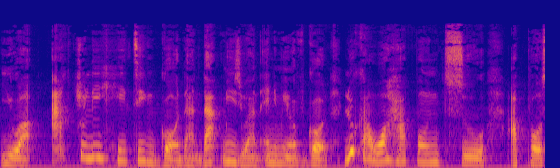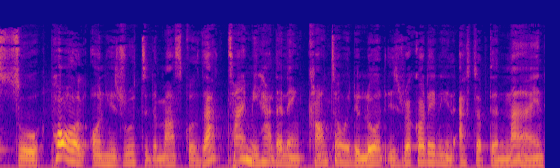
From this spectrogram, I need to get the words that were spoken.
you are actually hating God, and that means you're an enemy of God. Look at what happened to Apostle Paul on his route to Damascus. That time he had an encounter with the Lord is recorded in Acts chapter 9,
